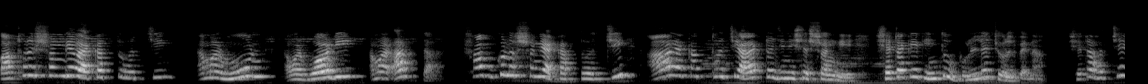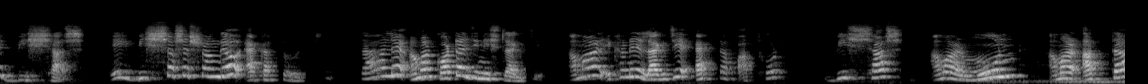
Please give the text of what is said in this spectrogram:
পাথরের সঙ্গেও একাত্ম হচ্ছি। আমার মন, আমার বডি আমার আত্মা, সবগুলোর সঙ্গে একাত্ম হচ্ছি। আর একাত্ম হচ্ছি আরেকটা জিনিসের সঙ্গে। সেটাকে কিন্তু ভুললে চলবে না। সেটা হচ্ছে বিশ্বাস। এই বিশ্বাসের সঙ্গেও একাত্ম হচ্ছি। তাহলে আমার কটা জিনিস লাগছে? আমার এখানে লাগছে একটা পাথর। বিশ্বাস, আমার মন, আমার আত্মা,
